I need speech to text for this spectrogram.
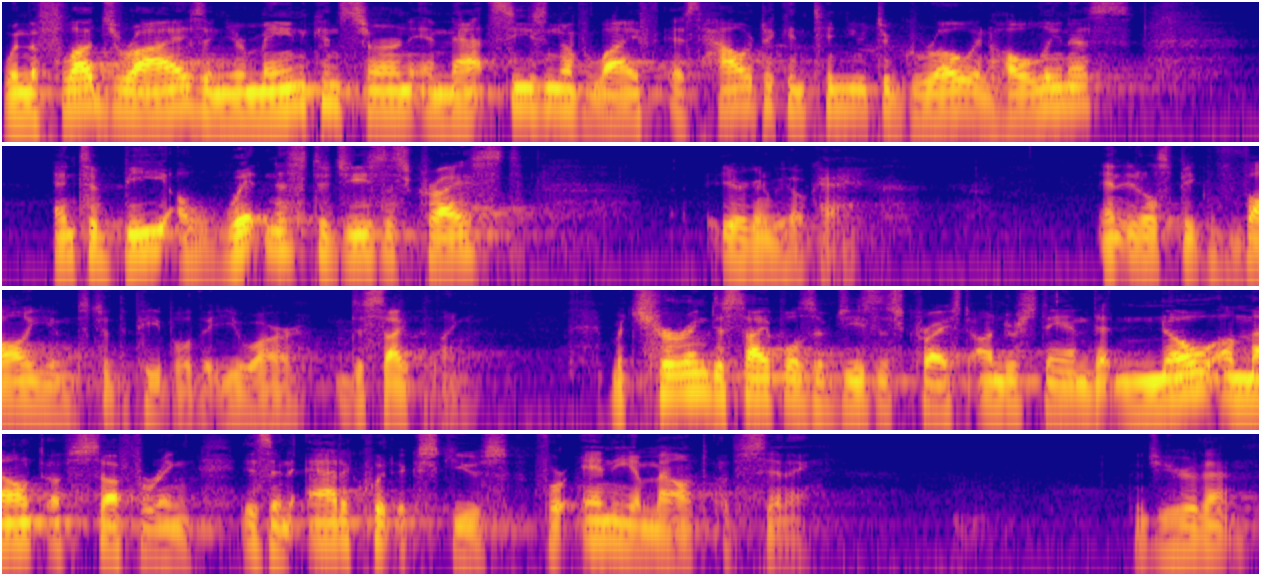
When the floods rise and your main concern in that season of life is how to continue to grow in holiness and to be a witness to Jesus Christ, you're going to be okay. And it'll speak volumes to the people that you are discipling. Maturing disciples of Jesus Christ understand that no amount of suffering is an adequate excuse for any amount of sinning. Did you hear that?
